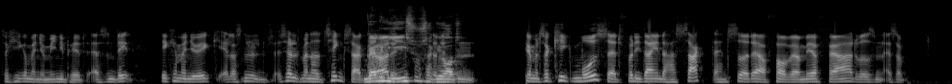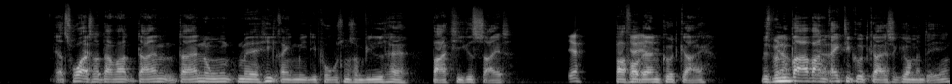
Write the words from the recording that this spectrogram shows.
så kigger man jo minipit. Altså det, det kan man jo ikke, eller sådan, selv hvis man havde tænkt sig at Hvad gøre det. Jesus have gjort? Sådan, kan man så kigge modsat, fordi der er en, der har sagt, at han sidder der for at være mere fair, du ved sådan, altså jeg tror altså, der, var, der, er, der er nogen med helt ren midt i posen, som ville have bare kigget side. Ja. Bare for ja, at være en good guy. Hvis man ja, nu bare var en rigtig good guy, så gjorde man det, ikke?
